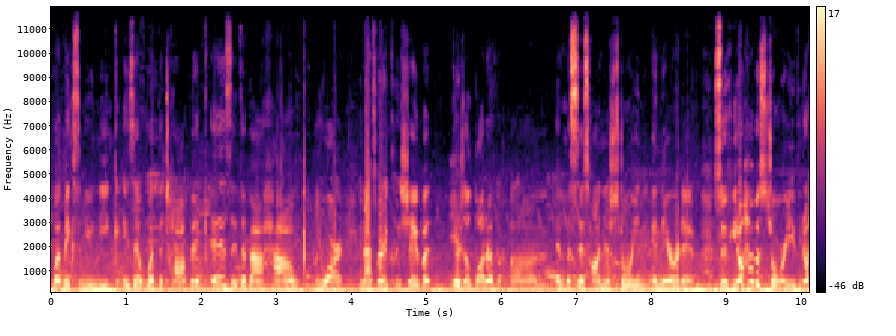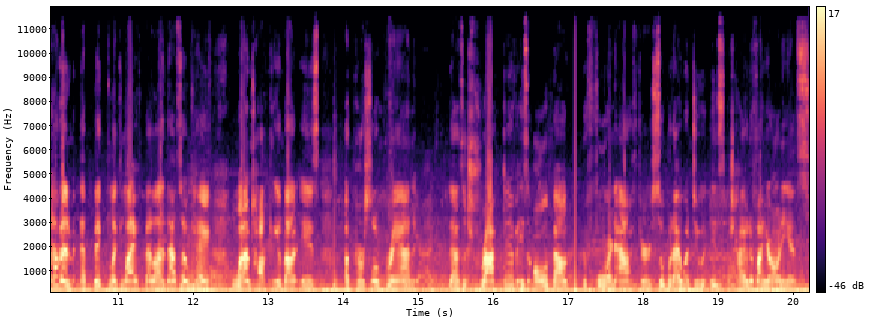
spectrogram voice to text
what makes them unique isn't what the topic is, it's about how you are. And that's very cliche, but there's a lot of um, emphasis on your story and, and, narrative. So if you don't have a story, if you don't have an epic like life battle, that's okay. What I'm talking about is a personal brand that's attractive is all about before and after. So what I would do is try to find your audience.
